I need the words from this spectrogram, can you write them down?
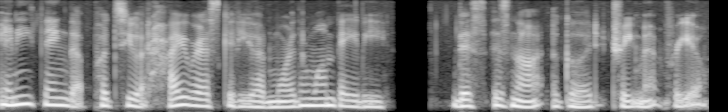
anything that puts you at high risk if you had more than one baby, this is not a good treatment for you.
